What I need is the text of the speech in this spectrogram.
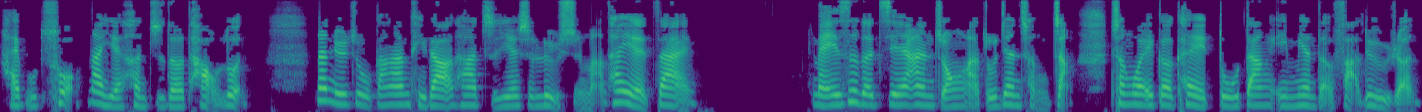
还不错，那也很值得讨论。那女主刚刚提到她职业是律师嘛，她也在每一次的接案中啊，逐渐成长，成为一个可以独当一面的法律人。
